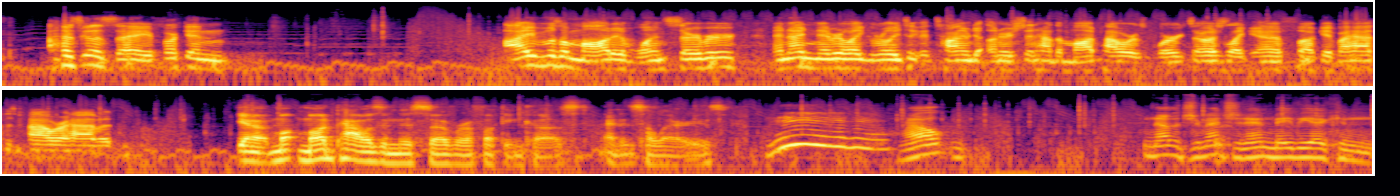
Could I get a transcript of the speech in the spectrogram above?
I was gonna say, fucking. I was a mod of one server, and I never like really took the time to understand how the mod powers worked. So I was like, eh, fuck. If I have this power, I have it. you know, mo- mod powers in this server are fucking cursed, and it's hilarious. Well, now that you mention it, maybe I can.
